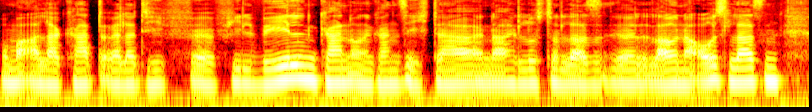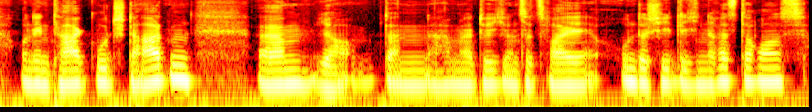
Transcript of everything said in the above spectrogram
wo man à la carte relativ äh, viel wählen kann und kann sich da nach Lust und Las äh, Laune auslassen und den Tag gut starten. Ähm, ja, dann haben wir natürlich unsere zwei unterschiedlichen Restaurants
